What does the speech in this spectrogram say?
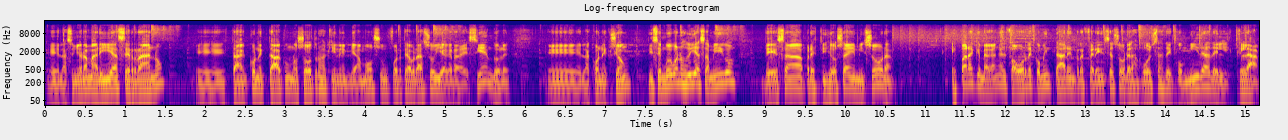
la señora María Serrano está conectada con nosotros, a quien le enviamos un fuerte abrazo y agradeciéndole la conexión. Dice, muy buenos días amigos de esa prestigiosa emisora es para que me hagan el favor de comentar en referencia sobre las bolsas de comida del club.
